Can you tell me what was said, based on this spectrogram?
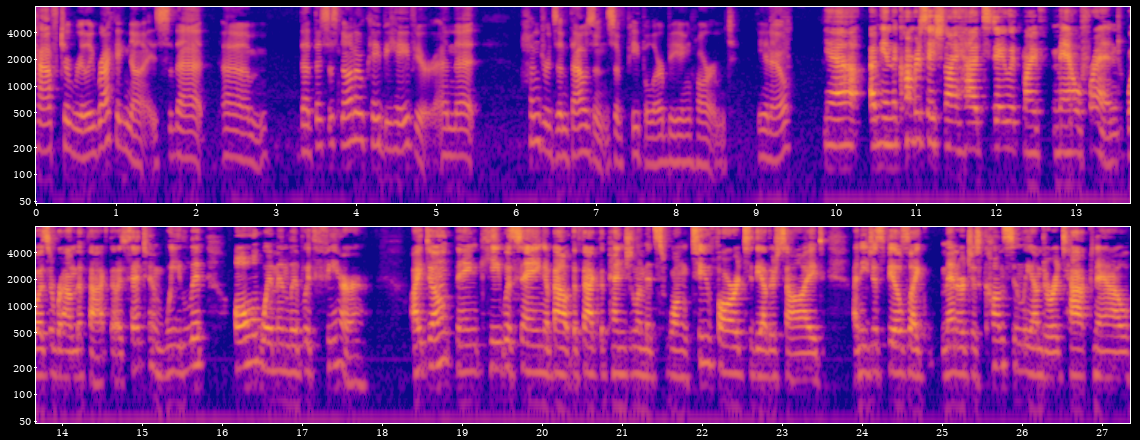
have to really recognize that um that this is not okay behavior and that hundreds and thousands of people are being harmed you know Yeah, I mean, the conversation I had today with my male friend was around the fact that I said to him, "We live, all women live with fear." I don't think he was saying about the fact the pendulum had swung too far to the other side, and he just feels like men are just constantly under attack now.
